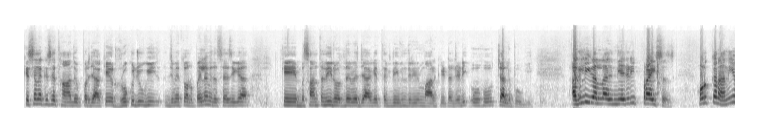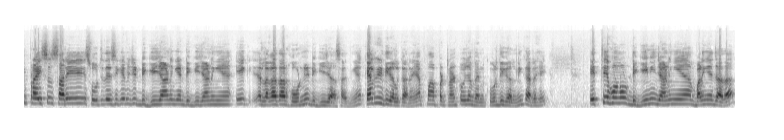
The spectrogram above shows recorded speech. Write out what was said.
ਕਿਸੇ ਨਾ ਕਿਸੇ ਥਾਂ ਦੇ ਉੱਪਰ ਜਾ ਕੇ ਰੁਕ ਜੂਗੀ। ਜਿਵੇਂ ਤੁਹਾਨੂੰ ਪਹਿਲਾਂ ਵੀ ਦੱਸਿਆ ਸੀਗਾ ਕਿ ਬਸੰਤ ਦੀ ਰੁੱਤ ਦੇ ਵਿੱਚ ਜਾ ਕੇ ਤਕਰੀਬਨ ਤਕਰੀਬਨ ਮਾਰਕੀਟ ਆ ਜਿਹੜੀ ਉਹ ਚੱਲ ਪਊਗੀ। ਅਗਲੀ ਗੱਲ ਆ ਜਾਂਦੀ ਹੈ ਜਿਹੜੀ ਪ੍ਰਾਈਸਸ ਹੁਣ ਘਰਾਂ ਦੀਆਂ ਪ੍ਰਾਈਸਸ ਸਾਰੇ ਸੋਚਦੇ ਸੀਗੇ ਵੀ ਜੀ ਡਿੱਗੀ ਜਾਣਗੀਆਂ ਡਿੱਗੀ ਜਾਣਗੀਆਂ, ਇਹ ਲਗਾਤਾਰ ਹੋਰ ਨਹੀਂ ਡਿੱਗੀ ਜਾ ਸਕਦੀਆਂ। ਕੈਲਰੀ ਦੀ ਗੱਲ ਕਰ ਰਹੇ ਹਾਂ ਆਪਾਂ ਆਪਾਂ ਟੋਰਾਂਟੋ ਜਾਂ ਵੈਨਕੂਵਰ ਦੀ ਗੱਲ ਨਹੀਂ ਕਰ ਰਹੇ। ਇੱਥੇ ਹੁਣ ਉਹ ਡਿੱਗੀ ਨਹੀਂ ਜਾਣਗੀਆਂ ਬੜੀਆਂ ਜ਼ਿਆਦਾ।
